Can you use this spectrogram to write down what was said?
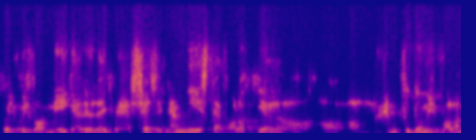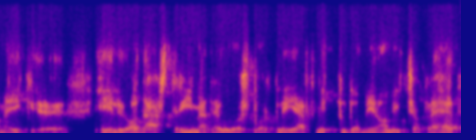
hogy, hogy van még elő egy verseny, hogy nem nézte valaki a, a, a nem tudom én, valamelyik élő adás, streamet, Eurosport Player-t, mit tudom én, amit csak lehet,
